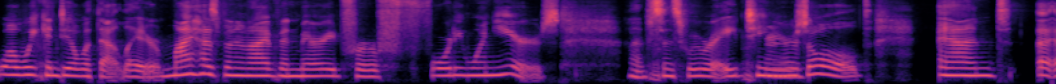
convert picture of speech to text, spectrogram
well, we can deal with that later. My husband and I have been married for 41 years uh, since we were 18 mm-hmm. years old. And, uh,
